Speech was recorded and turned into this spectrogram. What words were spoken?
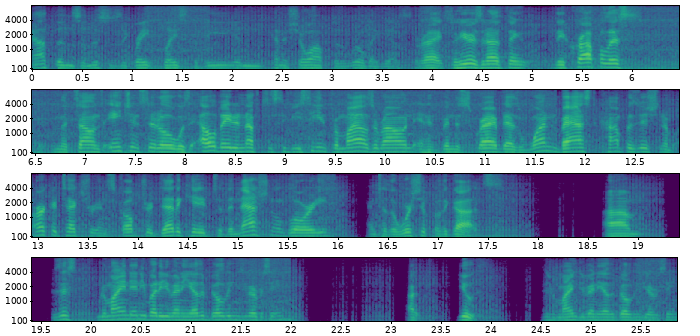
Athens, and this is a great place to be, and kind of show off to the world, I guess. Right. So here's another thing. The Acropolis from the town's ancient citadel was elevated enough to be seen for miles around and has been described as one vast composition of architecture and sculpture dedicated to the national glory and to the worship of the gods. Um, does this remind anybody of any other buildings you've ever seen? Uh, youth. Does this remind you of any other buildings you've ever seen?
